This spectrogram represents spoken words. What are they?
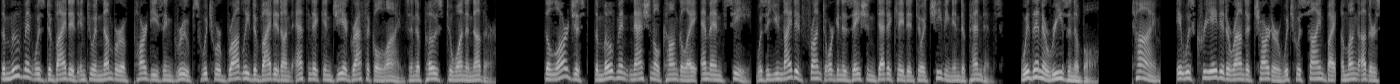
The movement was divided into a number of parties and groups which were broadly divided on ethnic and geographical lines and opposed to one another. The largest, the Mouvement National Congolais MNC, was a united front organization dedicated to achieving independence within a reasonable time. It was created around a charter which was signed by, among others,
